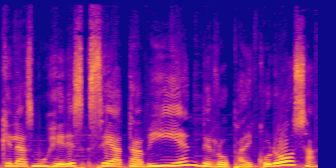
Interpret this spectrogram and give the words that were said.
que las mujeres se atavíen de ropa decorosa,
